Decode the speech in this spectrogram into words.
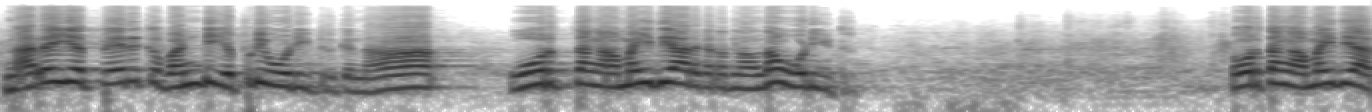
நிறைய பேருக்கு வண்டி எப்படி ஓடிட்டு இருக்குன்னா ஒருத்தங்க அமைதியா இருக்கிறதுனால தான் ஓடிட்டு இருக்கு. ஒருத்தங்க அமைதியா இருக்கு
